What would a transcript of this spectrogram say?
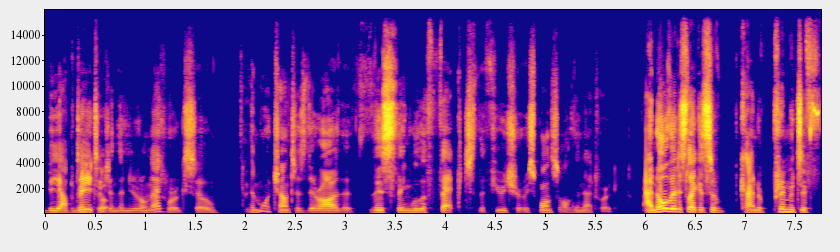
be updated in the neural network. So the more chances there are that this thing will affect the future response of the network. I know that it's like it's a kind of primitive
